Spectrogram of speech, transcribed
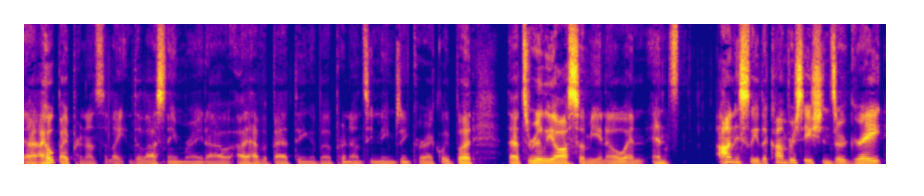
Uh, I hope I pronounced the, la- the last name right. I, I have a bad thing about pronouncing names incorrectly, but that's really awesome. You know, and and honestly the conversations are great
